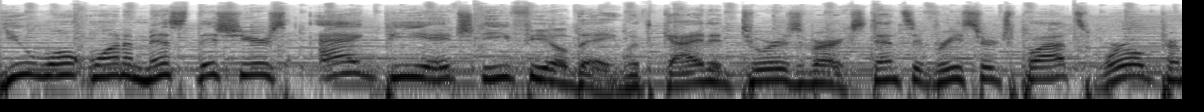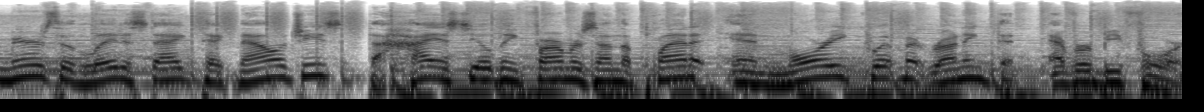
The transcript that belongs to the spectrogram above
You won't want to miss this year's Ag PhD Field Day with guided tours of our extensive research plots, world premieres of the latest ag technologies, the highest yielding farmers on the planet, and more equipment running than ever before.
